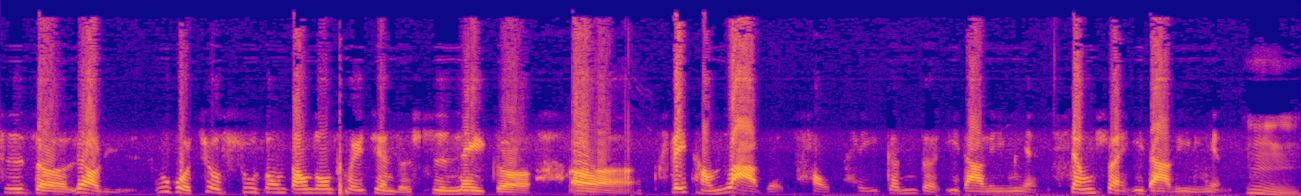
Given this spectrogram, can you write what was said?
吃的料理。如果就书中当中推荐的是那个呃非常辣的炒培根的意大利面，香蒜意大利面，嗯，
